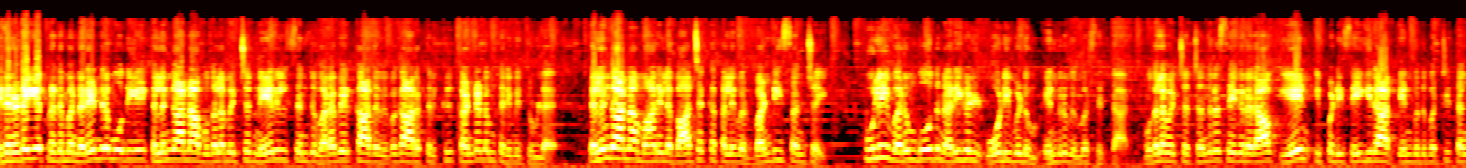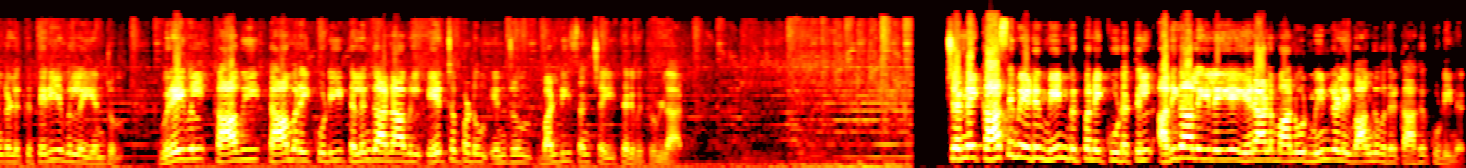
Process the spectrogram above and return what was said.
இதனிடையே பிரதமர் நரேந்திர மோடியை தெலுங்கானா முதலமைச்சர் நேரில் சென்று வரவேற்காத விவகாரத்திற்கு கண்டனம் தெரிவித்துள்ள தெலுங்கானா மாநில பாஜக தலைவர் பண்டி சஞ்சய் புலி வரும்போது நரிகள் ஓடிவிடும் என்று விமர்சித்தார். முதலமைச்சர் சந்திரசேகர ராவ் ஏன் இப்படி செய்கிறார் என்பது பற்றி தங்களுக்கு தெரியவில்லை என்றும் விரைவில் காவி தாமரை கொடி தெலுங்கானாவில் ஏற்றப்படும் என்றும் பண்டி சஞ்சய் தெரிவித்துள்ளார். சென்னை காசிமேடு மீன் விற்பனை கூடத்தில் அதிகாலையிலேயே ஏராளமானோர் மீன்களை வாங்குவதற்காக கூடினர்.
